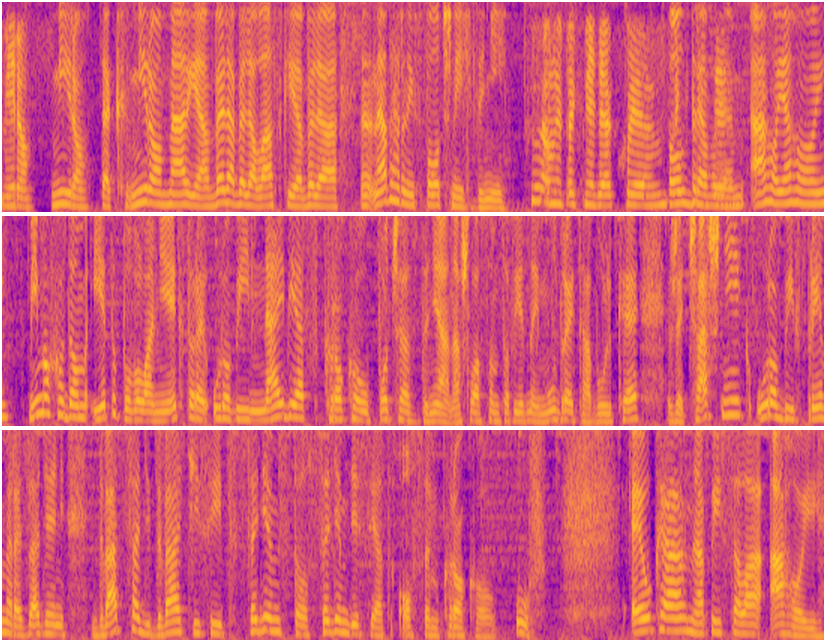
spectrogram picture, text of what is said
Miro, Miro. Tak Miro, Mária, veľa, veľa lásky a veľa e, nádherných spoločných dní. Veľmi pekne ďakujem. Pozdravujem. Ahoj, ahoj. Mimochodom, je to povolanie, ktoré urobí najviac krokov počas dňa. Našla som to v jednej múdrej tabuľke, že čašník urobí v priemere za deň 22 778 krokov. Uf. Euka napísala ahoj.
